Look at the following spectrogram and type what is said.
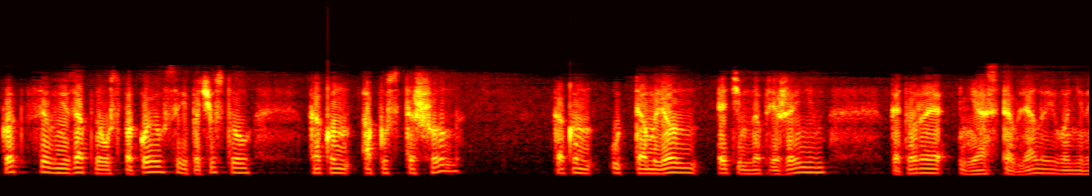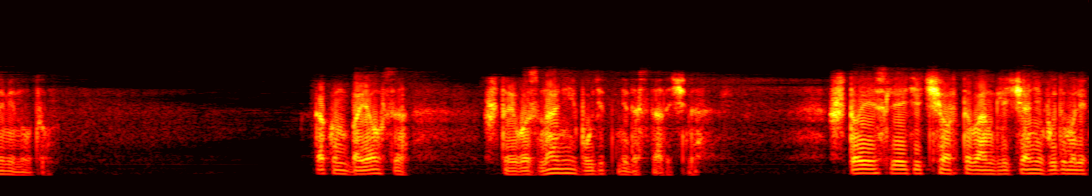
Котце внезапно успокоился и почувствовал, как он опустошен, как он утомлен этим напряжением, которое не оставляло его ни на минуту как он боялся, что его знаний будет недостаточно. Что, если эти чертовы англичане выдумали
